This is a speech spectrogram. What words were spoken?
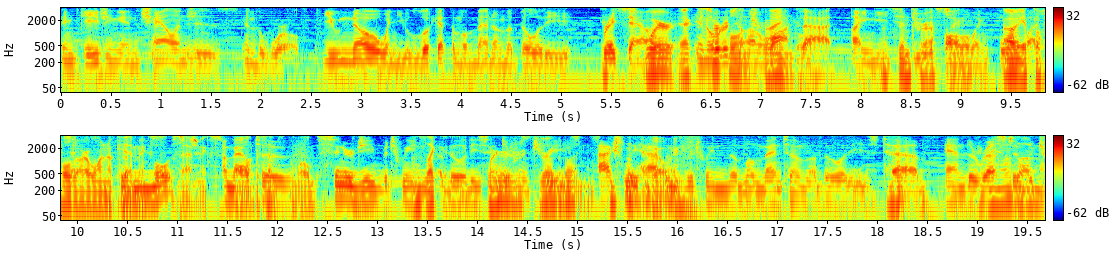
engaging in challenges in the world. You know when you look at the momentum ability breakdown, square, X, in order to unlock triangle. that, I need That's to interesting. do the following. Oh, four Oh, you have to hold things. R1. Okay, that makes most that makes all amount the sense of in the world. synergy between like, abilities in where's different trees buttons? actually Going. happens between the momentum abilities tab and the rest of the automatic.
